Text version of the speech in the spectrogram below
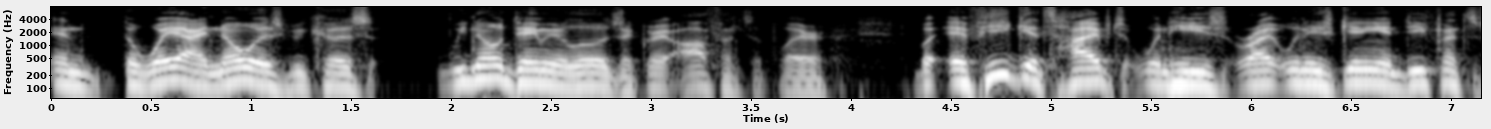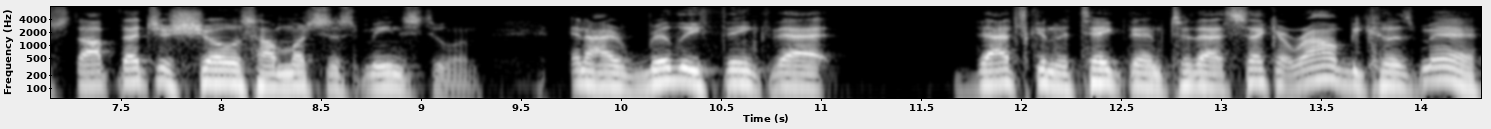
and the way I know is because we know Damian Lillard's a great offensive player, but if he gets hyped when he's right when he's getting a defensive stop, that just shows how much this means to him. And I really think that that's going to take them to that second round because man,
